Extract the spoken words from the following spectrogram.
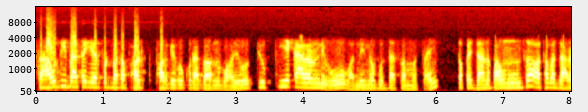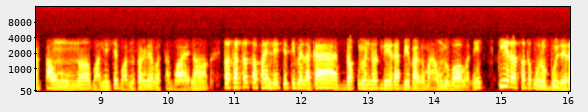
साउदीबाट एयरपोर्टबाट फर्क फर्केको कुरा गर्नुभयो त्यो के कारणले हो भन्ने नबुझ्दासम्म चाहिँ तपाईँ जान पाउनुहुन्छ अथवा जान पाउनुहुन्न भन्ने चाहिँ भन्न सक्ने अवस्था भएन। तसर्थ तपाईँले त्यति बेलाका डकुमेन्टहरू लिएर विभागमा आउनुभयो भने के रहेछ त कुरो बुझेर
